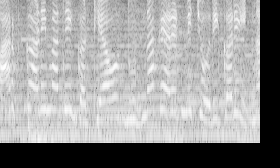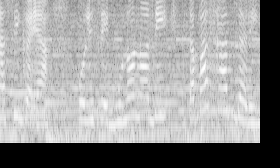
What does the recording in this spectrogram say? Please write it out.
પાર્ક ગાડીમાંથી ગઠિયાઓ દૂધના કેરેટની ચોરી કરી નાસી ગયા. પોલીસે ગુનો નોંધી તપાસ હાથ ધરી.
